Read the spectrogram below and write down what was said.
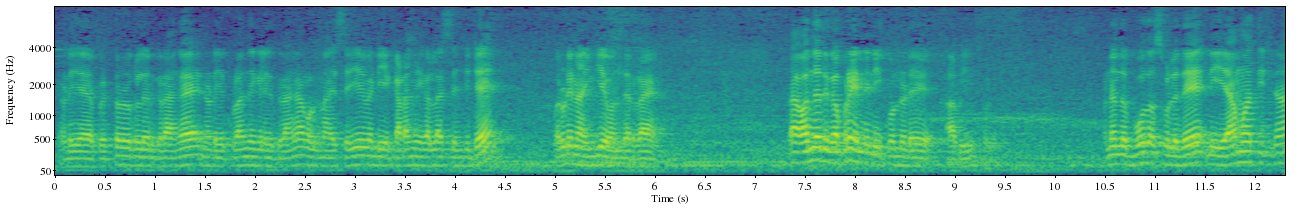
என்னுடைய பெற்றோர்கள் இருக்கிறாங்க என்னுடைய குழந்தைகள் இருக்கிறாங்க அவங்களுக்கு நான் செய்ய வேண்டிய கடமைகள்லாம் செஞ்சுட்டு மறுபடியும் நான் இங்கே வந்துடுறேன். நான் வந்ததுக்கப்புறம் என்ன நீ கொன்னுடு அப்படின்னு சொல்லுவேன் ஆனால் இந்த பூதம் சொல்லுது நீ ஏமாத்திட்டா?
